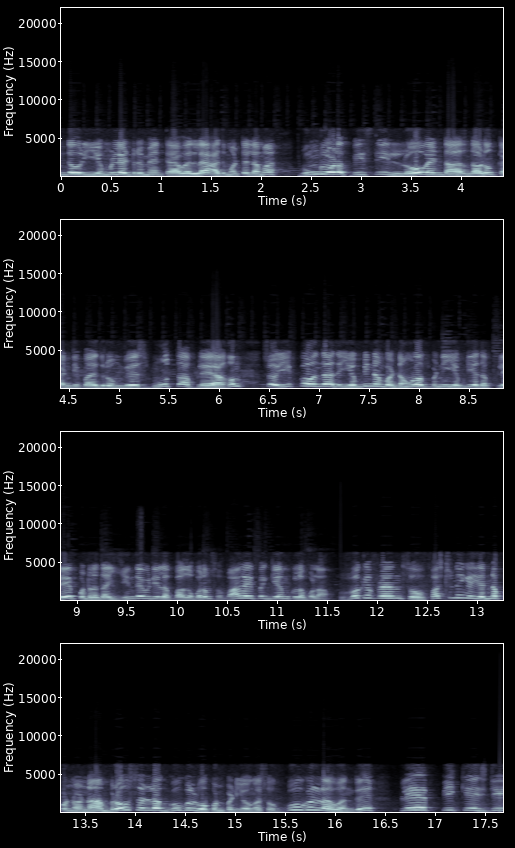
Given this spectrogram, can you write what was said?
எந்த ஒரு எமுலேட்டருமே தேவையில்லை. அது மட்டும் இல்லாமல் உங்களோட பிசி லோ வேண்டாக இருந்தாலும் கண்டிப்பாக இது ரொம்ப ஸ்மூத்தாக ப்ளே ஆகும். ஸோ இப்போ வந்து அதை எப்படி நம்ம டவுன்லோட் பண்ணி எப்படி அதை ப்ளே பண்ணுறதா இந்த வீடியோவில் பார்க்க போகிறோம் ஸோ வாங்க இப்போ கேம்குள்ளே போகலாம் ஓகே ஃப்ரெண்ட்ஸ் ஸோ ஃபஸ்ட்டு நீங்கள் என்ன பண்ணோன்னா ப்ரௌசரில் கூகுள் ஓப்பன் பண்ணிக்கோங்க. ஸோ கூகுளில் வந்து ப்ளே பிகேஹெச்டி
